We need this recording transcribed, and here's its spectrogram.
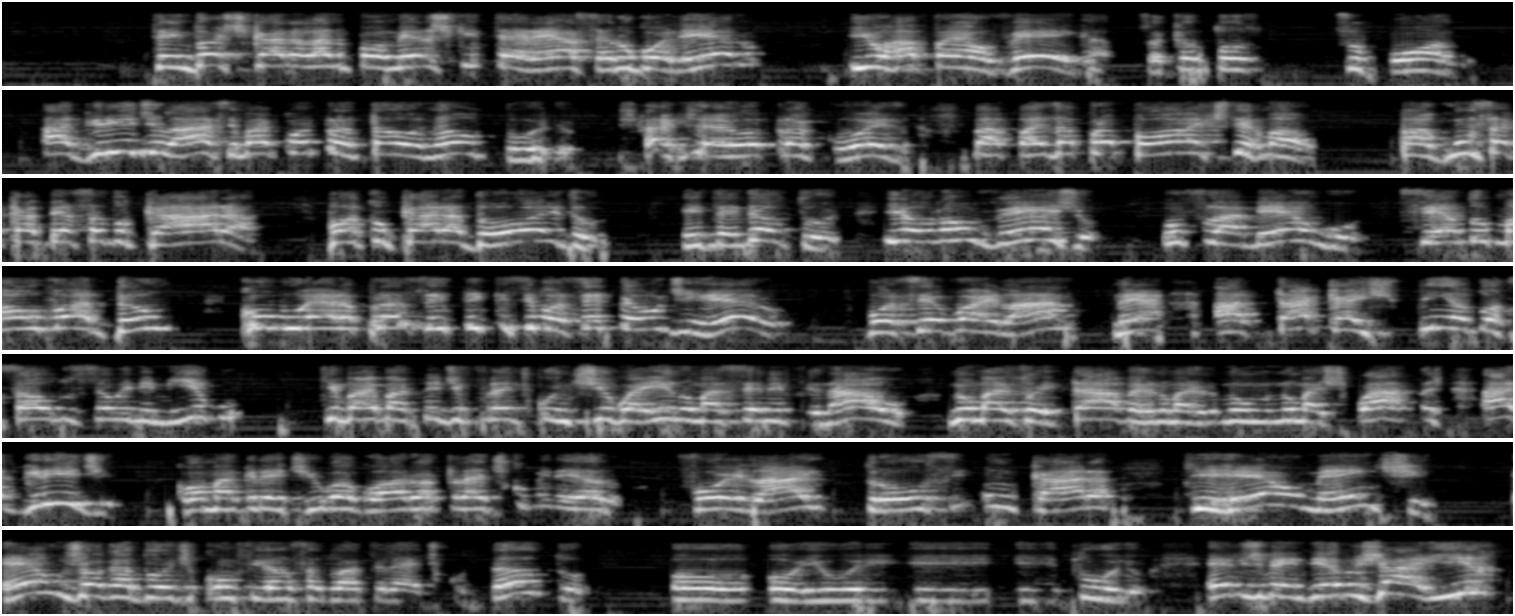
Tem dois caras lá no Palmeiras que interessam, era o goleiro e o Rafael Veiga, só que eu estou supondo. Agride lá, se vai contratar ou não, Túlio. Já, já é outra coisa. Mas faz a proposta, irmão. Bagunça a cabeça do cara. Bota o cara doido. Entendeu, Túlio? E eu não vejo o Flamengo sendo malvadão como era para ser. Tem que, se você tem um dinheiro, você vai lá, né? Ataca a espinha dorsal do seu inimigo, que vai bater de frente contigo aí numa semifinal, numas oitavas, numa, numas quartas, agride, como agrediu agora o Atlético Mineiro. Foi lá e trouxe um cara que realmente é um jogador de confiança do Atlético, tanto o, o Yuri e, e Túlio. Eles venderam o Jair,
